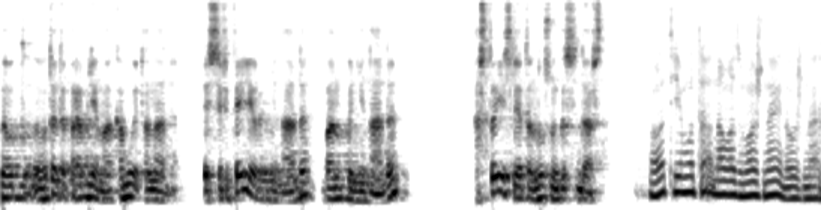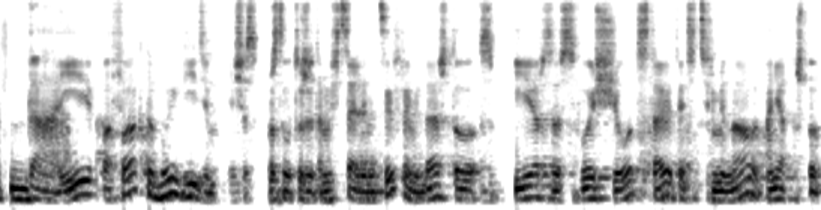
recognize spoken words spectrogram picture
но вот, вот эта проблема, а кому это надо? То есть ритейлеру не надо, банку не надо, а что, если это нужно государству? Вот ему-то она, возможно, и нужна. Да, и по факту мы видим, я сейчас просто вот уже там официальными цифрами, да, что Сбер за свой счет ставит эти терминалы. Понятно, что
